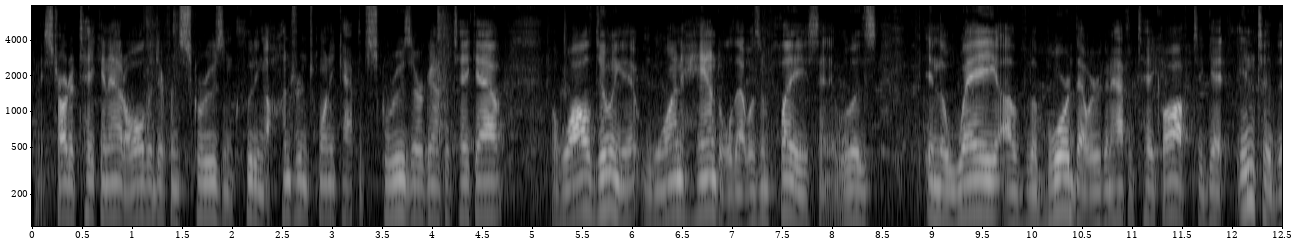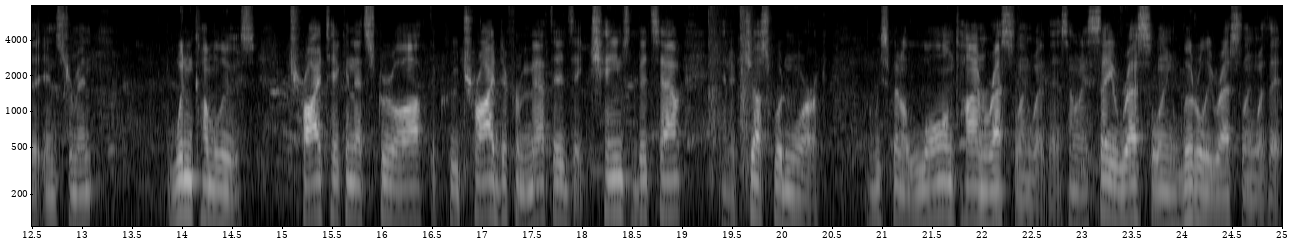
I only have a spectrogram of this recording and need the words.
and they started taking out all the different screws, including 120 captive screws they were going to have to take out. But while doing it, one handle that was in place, and it was in the way of the board that we were going to have to take off to get into the instrument, wouldn't come loose. Tried taking that screw off, the crew tried different methods, they changed the bits out, and it just wouldn't work. We spent a long time wrestling with this. And when I say wrestling, literally wrestling with it,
